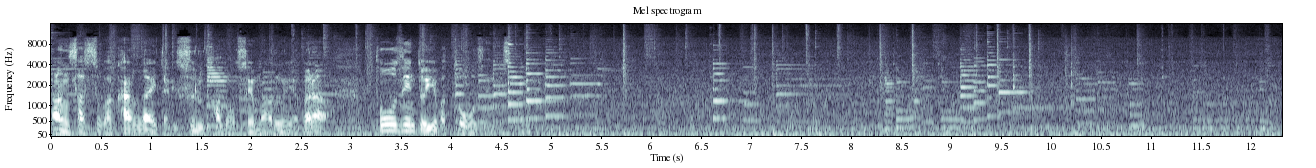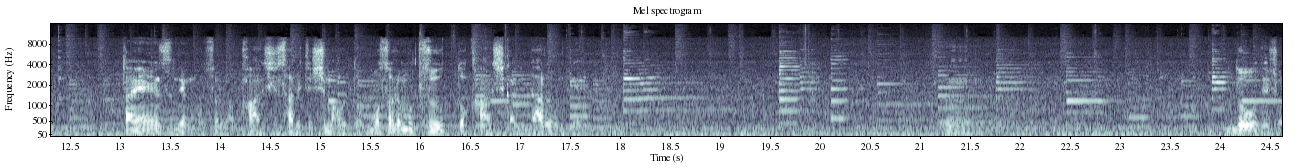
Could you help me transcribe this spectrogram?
暗殺とか考えたりする可能性もあるんやから当然といえば当然ですよね。大変ですね。もうそれは監視されてしまうと。もうそれもずっと監視下になるんで。どうでしょ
